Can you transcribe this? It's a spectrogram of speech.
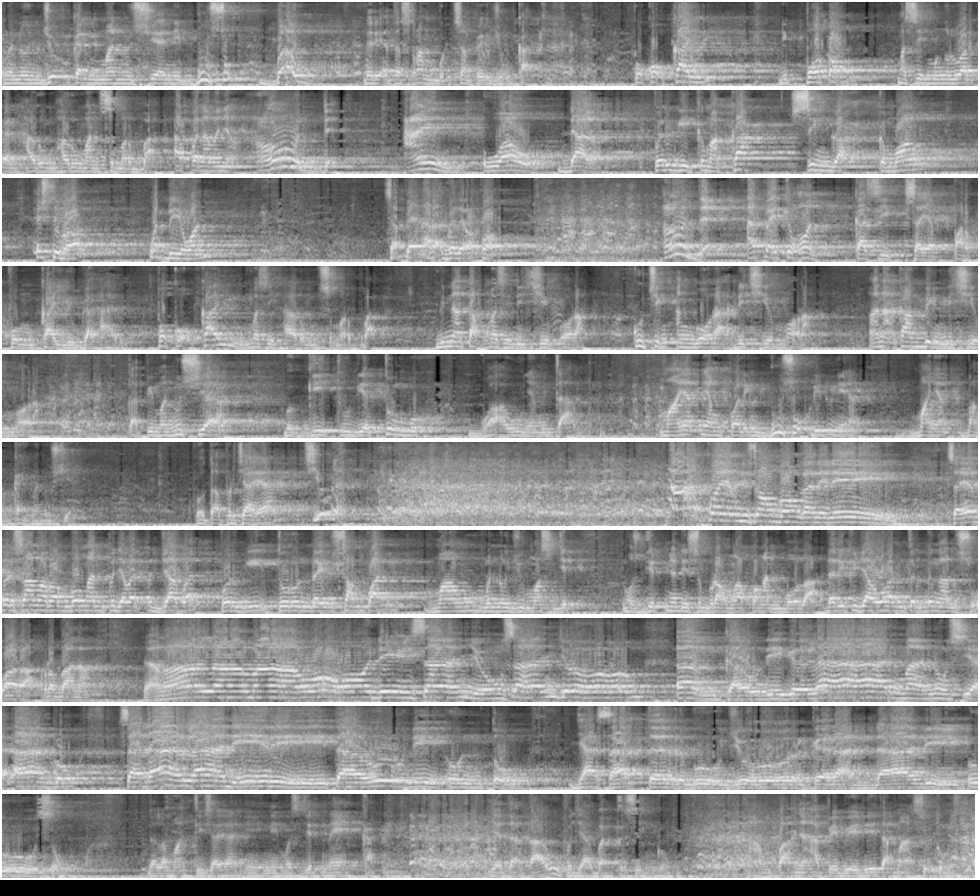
Menunjukkan manusia ini busuk bau dari atas rambut sampai ujung kaki. Pokok kayu dipotong masih mengeluarkan harum-haruman semerbak. Apa namanya? Ud ain wow dal. Pergi ke Makkah singgah ke mall. Istiba what do you want Siapa yang nak golek apa? Ud. Apa itu ud? Kasih saya parfum kayu gahar. Pokok kayu masih harum semerbak. Binatang masih dicium orang. Kucing anggora dicium orang. Anak kambing dicium orang. Tapi manusia begitu dia tumbuh baunya minta ampun. Mayat yang paling busuk di dunia mayat bangkai manusia. Kau tak percaya? Ciumlah. Apa yang disombongkan ini? Saya bersama rombongan pejabat-pejabat pergi turun dari sampan mau menuju masjid. Masjidnya di seberang lapangan bola. Dari kejauhan terdengar suara rebana. Janganlah mau disanjung-sanjung Engkau digelar manusia agung Sadarlah diri tahu diuntung Jasad terbujur keranda diusung. Dalam hati saya ini masjid nekat ini. Dia tak tahu pejabat tersinggung. Nampaknya APBD tak masuk ke masjid.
